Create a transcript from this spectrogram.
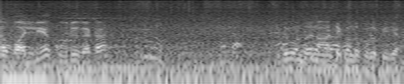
നല്ല വലിയ കുരു കേട്ടാ. ഇത് കൊണ്ടുപോയി നാട്ടിൽ കൊണ്ട് കുളിപ്പിക്കാം.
